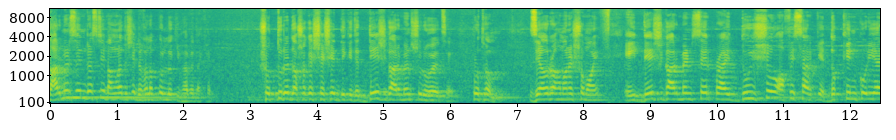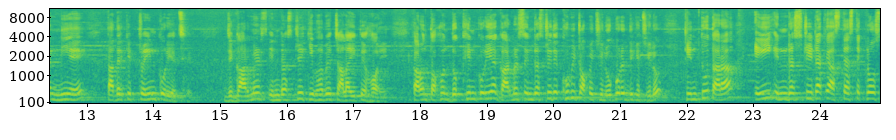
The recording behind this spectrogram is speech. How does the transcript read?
গার্মেন্টস ইন্ডাস্ট্রি বাংলাদেশে ডেভেলপ করল কীভাবে দেখেন? সত্তরের দশকের শেষের দিকে যে দেশ গার্মেন্টস শুরু হয়েছে, প্রথম। জিয়াউর রহমানের সময় এই দেশ গার্মেন্টসের প্রায় দুইশো অফিসারকে দক্ষিণ কোরিয়া নিয়ে তাদেরকে ট্রেন করিয়েছে যে গার্মেন্টস ইন্ডাস্ট্রি কীভাবে চালাইতে হয়। কারণ তখন দক্ষিণ কোরিয়া গার্মেন্টস ইন্ডাস্ট্রিতে খুবই টপে ছিল, উপরের দিকে ছিল, কিন্তু তারা এই ইন্ডাস্ট্রিটাকে আস্তে আস্তে ক্রস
